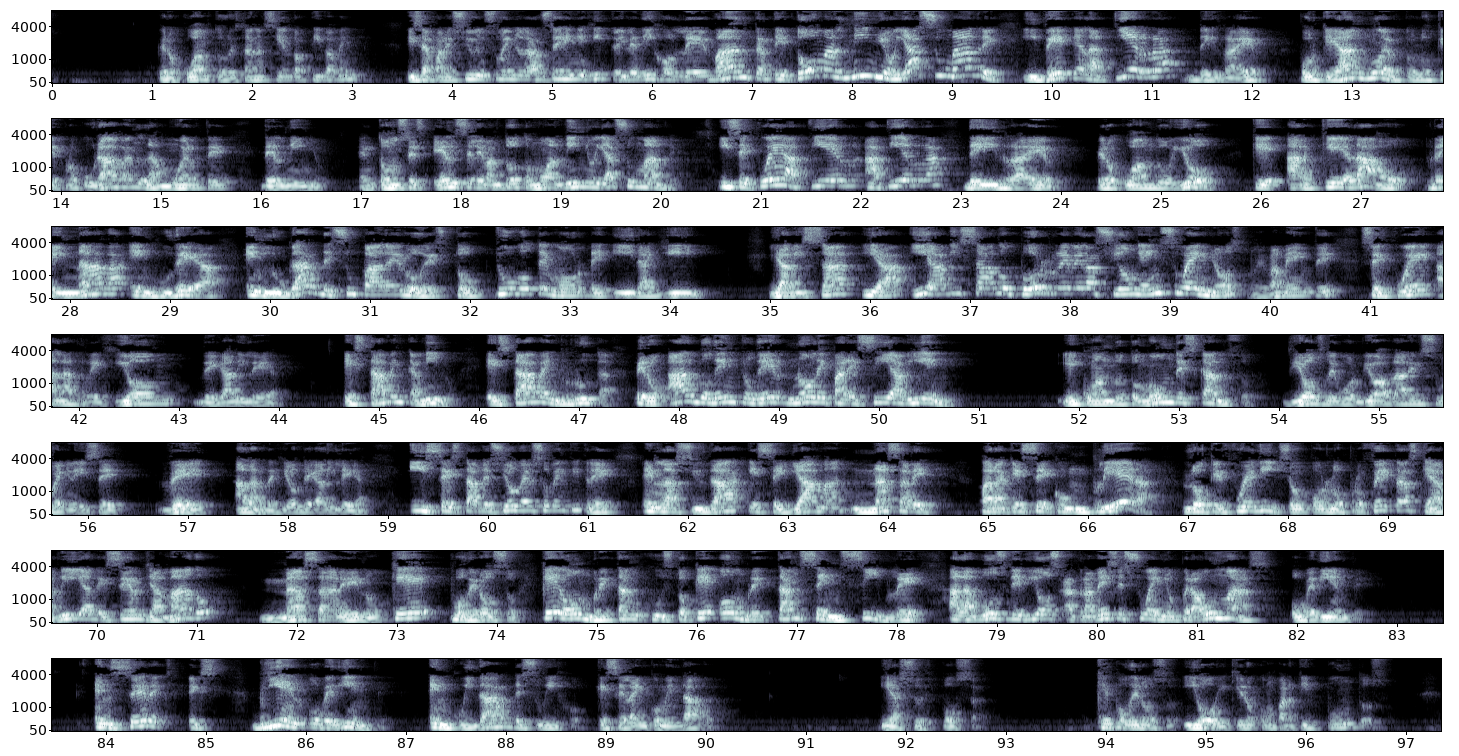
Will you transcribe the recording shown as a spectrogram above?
Pero ¿cuánto lo están haciendo activamente? Y se apareció en sueño a José en Egipto y le dijo, levántate, toma al niño y a su madre y vete a la tierra de Israel, porque han muerto los que procuraban la muerte del niño. Entonces él se levantó, tomó al niño y a su madre y se fue a tierra, a tierra de Israel. Pero cuando oyó que Arquelao reinaba en Judea, en lugar de su padre Herodes, tuvo temor de ir allí. Y, avisa, y, y avisado por revelación en sueños, nuevamente, se fue a la región de Galilea. Estaba en camino, estaba en ruta, pero algo dentro de él no le parecía bien. Y cuando tomó un descanso, Dios le volvió a hablar en sueño y dice, ve a la región de Galilea y se estableció, verso 23, en la ciudad que se llama Nazaret, para que se cumpliera lo que fue dicho por los profetas que habría de ser llamado Nazareno. Qué poderoso, qué hombre tan justo, qué hombre tan sensible a la voz de Dios a través de sueño, pero aún más obediente. En ser bien obediente, en cuidar de su hijo que se la encomendado y a su esposa. Qué poderoso. Y hoy quiero compartir puntos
